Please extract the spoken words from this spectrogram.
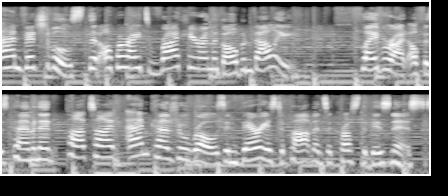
and vegetables that operates right here in the Goulburn Valley. Flavorite offers permanent, part time, and casual roles in various departments across the business,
